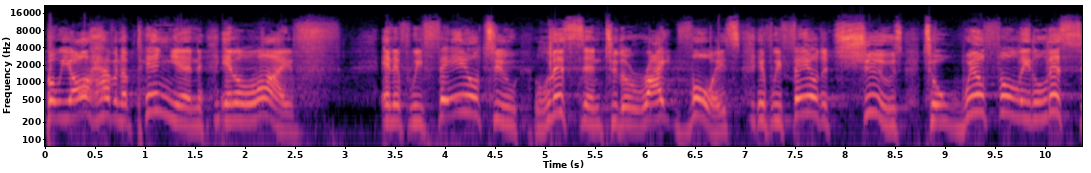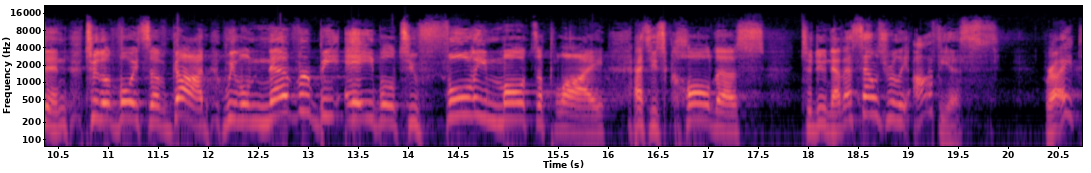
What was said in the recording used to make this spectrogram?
But we all have an opinion in life and if we fail to listen to the right voice, if we fail to choose to willfully listen to the voice of God, we will never be able to fully multiply as He's called us to do. Now, that sounds really obvious, right?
